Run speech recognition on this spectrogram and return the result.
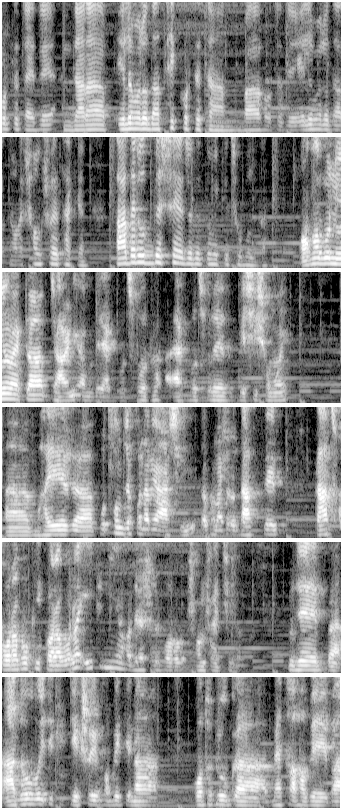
করতে চাই যে, যারা এলোমেলো দাঁত ঠিক করতে চান বা হচ্ছে যে এলোমেলো দাঁত অনেক সংশয়ে থাকেন, তাদের উদ্দেশ্যে যদি তুমি কিছু বলতে। অভাবনীয় একটা জার্নি আমাদের এক বছর, এক বছরের বেশি সময় ভাইয়ের প্রথম যখন আমি আসি, তখন আসলে দাঁতের কাজ করাবো কি করাবো না, এইটা নিয়ে আমাদের আসলে বড় সংশয় ছিল। যে আদৌ এটা কি টেকসই হবে কিনা, কতটুক ব্যথা হবে বা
